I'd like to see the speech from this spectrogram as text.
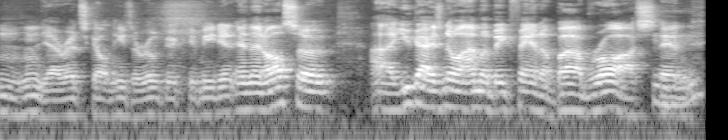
Hmm yeah, Red Skelton, he's a real good comedian. And then also, uh, you guys know I'm a big fan of Bob Ross, and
